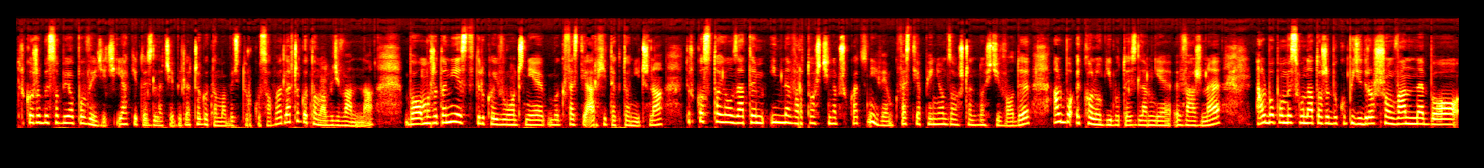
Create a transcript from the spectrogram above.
tylko żeby sobie opowiedzieć, jakie to jest dla ciebie, dlaczego to ma być turkusowe, dlaczego to ma być wanna, bo może to nie jest tylko i wyłącznie kwestia architektoniczna, tylko stoją za tym inne wartości, na przykład, nie wiem, kwestia pieniądza, oszczędności wody, albo ekologii, bo to jest dla mnie ważne, albo pomysłu na to, żeby kupić droższą wannę, bo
